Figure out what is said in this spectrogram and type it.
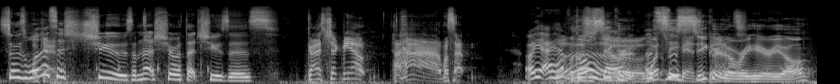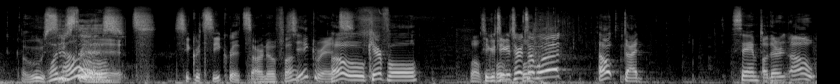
So there's one that Okay. says choose. I'm not sure what that choose is. Guys, check me out. Haha, what's up? Oh yeah, I have Whoa. there's a gold. secret. Let's What's see. the secret pants. over here, y'all? Ooh, What is this? Secret secrets are no fun. Secrets? Oh, careful. Whoa, Secret whoa, secret turns whoa. out what? Oh, died. Same. Oh, there. Oh,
